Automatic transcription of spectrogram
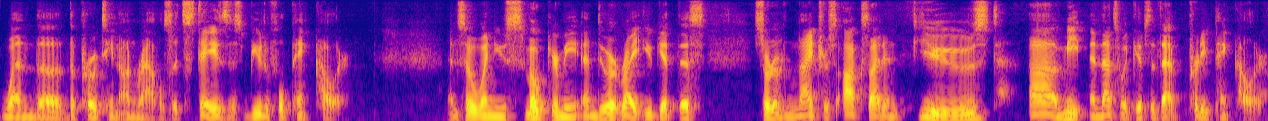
when the the protein unravels it stays this beautiful pink color and so when you smoke your meat and do it right you get this sort of nitrous oxide infused uh, meat and that's what gives it that pretty pink color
